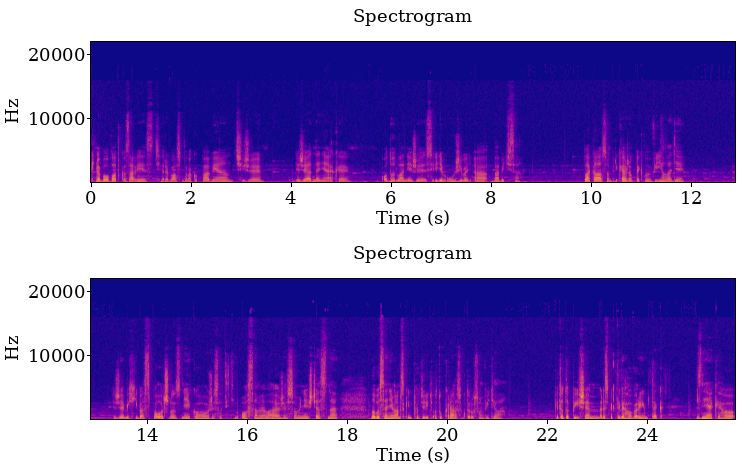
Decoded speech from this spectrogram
keď ma bolo Vládko zaviesť, revala som tam ako pavian, čiže žiadne nejaké odhodlanie, že si idem užívať a baviť sa. Plakala som pri každom peknom výhľade, že mi chýba spoločnosť niekoho, že sa cítim osamelá, že som nešťastná, lebo sa nemám s kým podeliť o tú krásu, ktorú som videla. Keď toto píšem, respektíve hovorím, tak z nejakého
